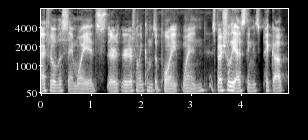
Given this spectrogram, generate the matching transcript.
i feel the same way. It's there there definitely comes a point when especially as things pick up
